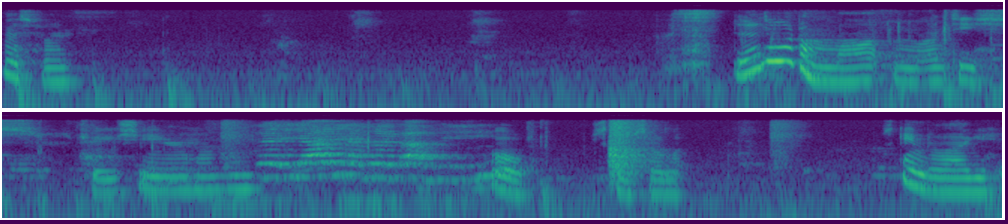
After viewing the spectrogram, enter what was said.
That's fun. Isn't there like a Mon- Monty's or something? Oh, this game's so la- This game's laggy.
